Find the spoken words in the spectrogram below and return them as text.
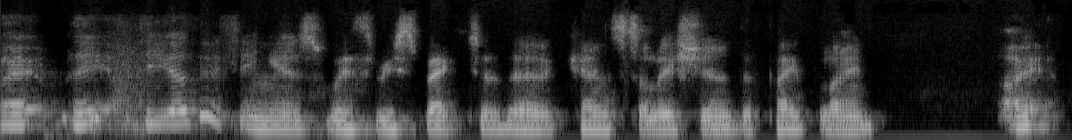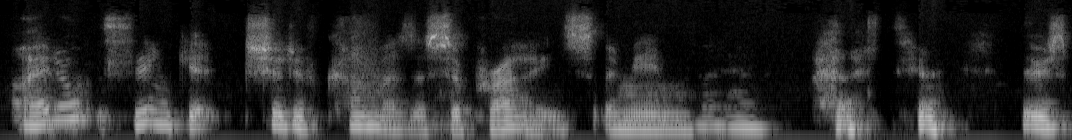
I, the, the other thing is with respect to the cancellation of the pipeline, I, I don't think it should have come as a surprise. I mean, there's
